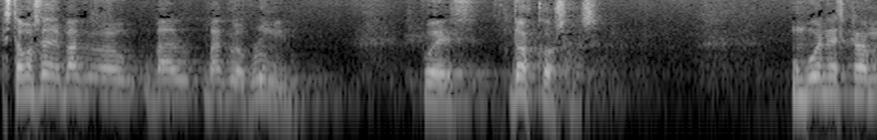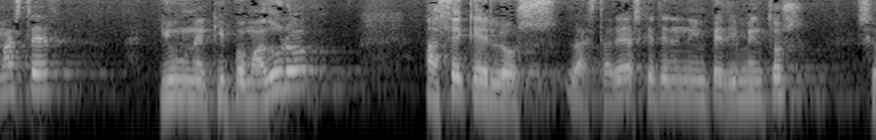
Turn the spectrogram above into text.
Estamos en el backlog, grooming. Pues dos cosas. Un buen Scrum Master y un equipo maduro hace que las tareas que tienen impedimentos se,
